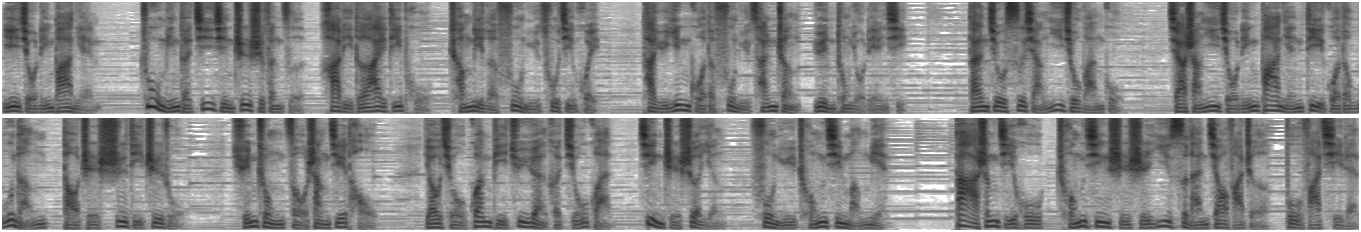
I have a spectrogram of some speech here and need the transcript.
一九零八年，著名的激进知识分子哈里德·埃迪普成立了妇女促进会，他与英国的妇女参政运动有联系，但就思想依旧顽固，加上一九零八年帝国的无能，导致失地之辱。群众走上街头，要求关闭剧院和酒馆，禁止摄影，妇女重新蒙面，大声疾呼重新实施伊斯兰教法者不乏其人。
